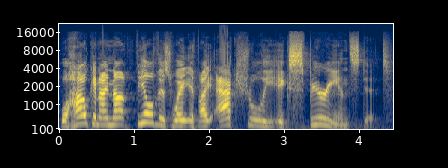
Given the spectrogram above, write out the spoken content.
well, how can I not feel this way if I actually experienced it?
